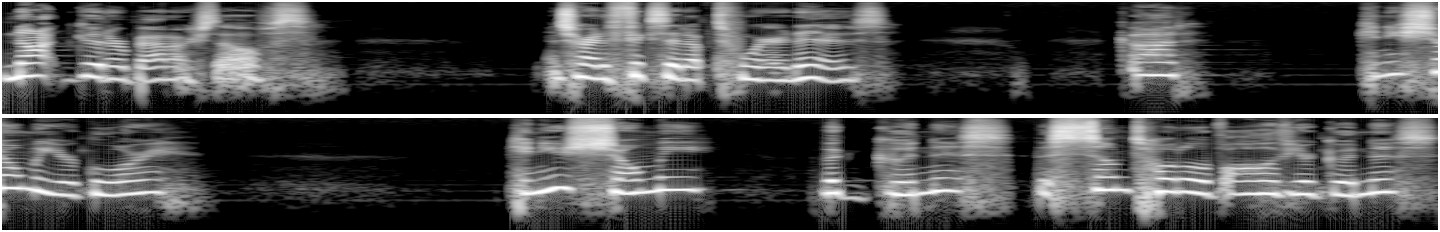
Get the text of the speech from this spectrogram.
not good or bad ourselves and try to fix it up to where it is. God, can you show me your glory? Can you show me the goodness, the sum total of all of your goodness?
